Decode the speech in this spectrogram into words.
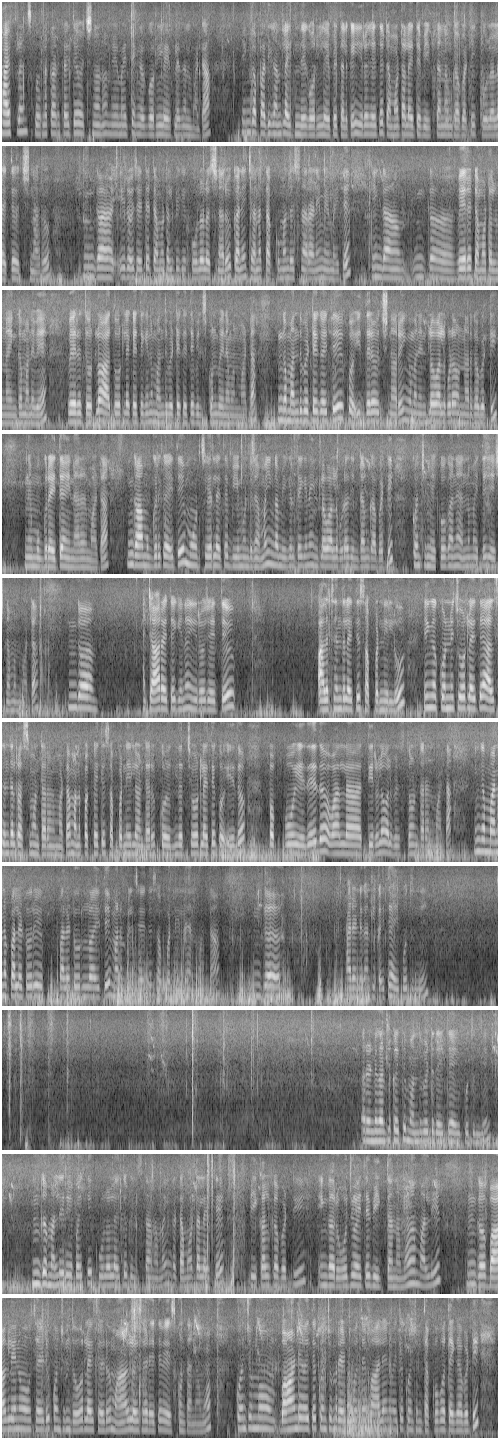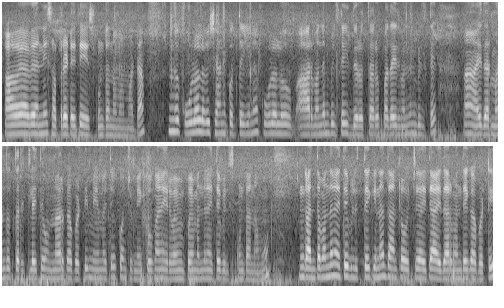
Hi friends గొర్రెల కాడికి అయితే వచ్చినాను. మేమైతే ఇంకా గొర్రెలు లేపలేదనమాట ఇంకా పది గంటలు అవుతుంది గొర్రెలు లేపే తలకి ఈరోజు అయితే టమాటాలు అయితే బీగుతున్నాం కాబట్టి కూలలు అయితే వచ్చినారు. ఇంకా ఈరోజు అయితే టమాటాలు పీకే కూలర్లు వచ్చినారు. కానీ చాలా తక్కువ మంది వచ్చినారని మేమైతే ఇంకా ఇంకా వేరే టమాటాలు ఉన్నాయి ఇంకా మనవే. వేరే తోటలో ఆ తోటలోకైతే కానీ మందు పెట్టేకైతే పిలుచుకొని పోయినామన్నమాట. ఇంకా మందు పెట్టేకైతే ఇద్దరే వచ్చినారు. ఇంకా మన ఇంట్లో వాళ్ళు కూడా ఉన్నారు కాబట్టి ముగ్గురు అయితే అయినారనమాట. ఇంకా ఆ ముగ్గురికి అయితే మూడు చీరలు అయితే బియ్యం వండినాము. ఇంకా మిగిలితే ఇంట్లో వాళ్ళు కూడా తింటాం కాబట్టి కొంచెం ఎక్కువగానే అన్నం అయితే చేసినాం అనమాట ఇంకా చారు అయితే గిన ఈరోజు అయితే అలసందలు అయితే సప్పటి నీళ్ళు ఇంకా కొన్ని చోట్ల అయితే అలసందల రసం అంటారనమాట మన పక్క అయితే సప్పటి నీళ్ళు అంటారు. కొందరు చోట్ల అయితే ఏదో పప్పు ఏదేదో వాళ్ళ తీరులో వాళ్ళు పిలుస్తూ ఉంటారనమాట ఇంకా మన పల్లెటూరు పల్లెటూరులో అయితే మనం పిలిచే అయితే సప్పటి నీళ్ళే అనమాట ఇంకా ఆ రెండు గంటలకైతే అయిపోతుంది. రెండు గంటలకైతే మందు పెట్టేది అయితే అయిపోతుంది. ఇంకా మళ్ళీ రేపైతే కూలోళ్ళు అయితే పిలుస్తానమ్మా ఇంకా టమోటాలు అయితే పీకాలి కాబట్టి ఇంకా రోజు అయితే పీకుతానమ్మా. మళ్ళీ ఇంకా బాగలేను ఓ సైడు కొంచెం దూరలు సైడు మాగలు సైడ్ అయితే వేసుకుంటున్నాము. కొంచెము బాగుండేవి అయితే కొంచెం రేట్ పోతాయి బాగాలేనివి అయితే కొంచెం తక్కువ పోతాయి కాబట్టి అవి అన్నీ సపరేట్ అయితే వేసుకుంటున్నాం అనమాట ఇంకా కూలోళ్ళ విషయానికి వస్తే కూలోళ్ళు ఆరు మందిని పిలిస్తే ఇద్దరు వస్తారు పదహైదు మందిని పిలిస్తే ఐదారు మంది వస్తారు. ఇట్లయితే ఉన్నారు కాబట్టి మేమైతే కొంచెం ఎక్కువగానే ఇరవై ముప్పై మందిని అయితే పిలుచుకుంటున్నాము. ఇంకా అంతమందిని అయితే పిలిస్తే కింద దాంట్లో వచ్చే అయితే ఐదారు మందే కాబట్టి.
